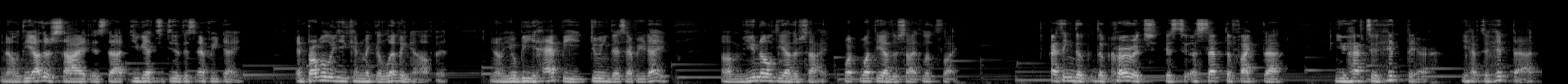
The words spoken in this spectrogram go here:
You know the other side is that you get to do this every day. And probably you can make a living out of it. You know you'll be happy doing this every day. Um, you know the other side, what, what the other side looks like. I think the, the courage is to accept the fact that you have to hit there, you have to hit that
